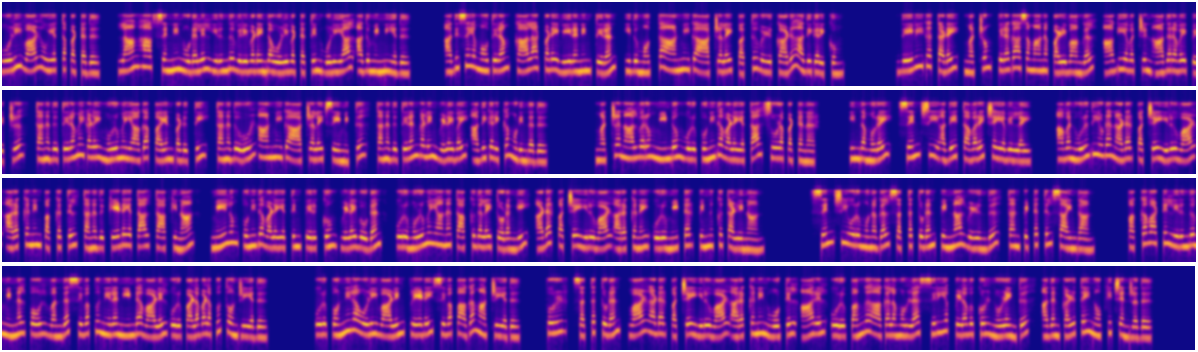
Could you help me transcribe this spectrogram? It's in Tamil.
ஒளி வாழ் உயர்த்தப்பட்டது. லாங்ஹாஃப் சென்னின் உடலில் இருந்து விரிவடைந்த ஒளிவட்டத்தின் ஒளியால் அது மின்னியது. அதிசய மோதிரம் காலாட்படை வீரனின் திறன் இது மொத்த ஆன்மீக ஆற்றலை பத்து விழுக்காடு அதிகரிக்கும். தெய்வீக தடை மற்றும் பிரகாசமான பழிவாங்கல் ஆகியவற்றின் ஆதரவை பெற்று தனது திறமைகளை முழுமையாக பயன்படுத்தி தனது உள் ஆன்மீக ஆற்றலை சேமித்து தனது திறன்களின் விளைவை அதிகரிக்க முடிந்தது. மற்ற நால்வரும் மீண்டும் ஒரு புனித வளையத்தால் சூழப்பட்டனர். இந்த முறை சென்சி அதே தவறைச் செய்யவில்லை. அவன் உறுதியுடன் அடர் பச்சை இருவாள் அரக்கனின் பக்கத்தில் தனது கேடயத்தால் தாக்கினான். மேலும் புனித வளையத்தின் பெருக்கும் விளைவுடன் ஒரு முழுமையான தாக்குதலை தொடங்கி அடர் பச்சை இருவாள் அரக்கனை ஒரு மீட்டர் பின்னுக்கு தள்ளினான். சென்சி ஒரு முனகல் சத்தத்துடன் பின்னால் விழுந்து தன் பிட்டத்தில் சாய்ந்தான். பக்கவாட்டில் இருந்து மின்னல் போல் வந்த சிவப்பு நிற நீண்ட வாளில் ஒரு பளபளப்பு தோன்றியது. ஒரு பொன்னிற ஒளி வாளின் பிரேடை சிவப்பாக மாற்றியது. புல் சத்தத்துடன் வாழ் அடர் பச்சை இரு வாழ் அரக்கனின் ஓட்டில் ஆறில் ஒரு பங்கு அகலமுள்ள சிறிய பிளவுக்குள் நுழைந்து அதன் கழுத்தை நோக்கிச் சென்றது.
